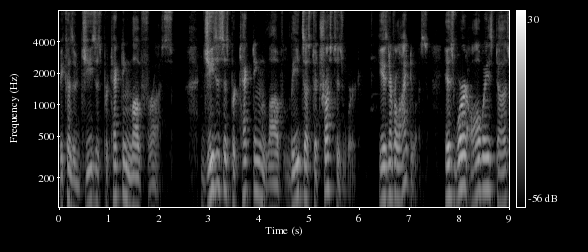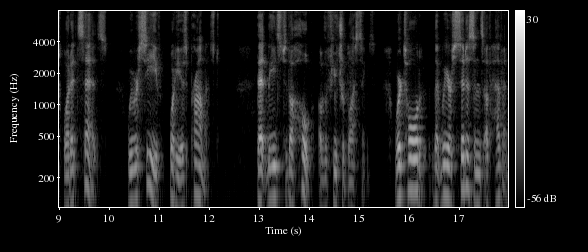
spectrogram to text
because of Jesus' protecting love for us. Jesus' protecting love leads us to trust his word. He has never lied to us. His word always does what it says. We receive what he has promised. That leads to the hope of the future blessings. We're told that we are citizens of heaven,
